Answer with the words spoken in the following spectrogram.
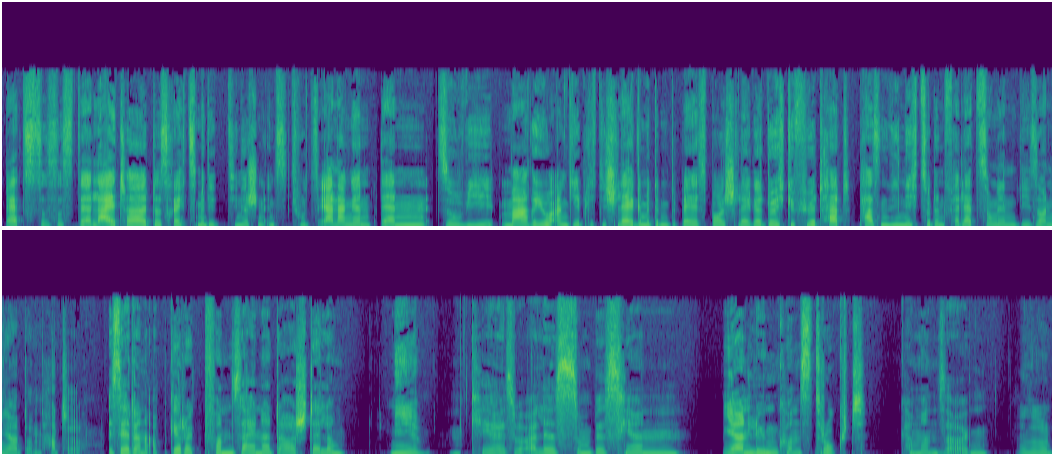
Betz, das ist der Leiter des Rechtsmedizinischen Instituts Erlangen. Denn so wie Mario angeblich die Schläge mit dem Baseballschläger durchgeführt hat, passen sie nicht zu den Verletzungen, die Sonja dann hatte. Ist er dann abgerückt von seiner Darstellung? Nee. Okay, also alles so ein bisschen ja ein Lügenkonstrukt, kann man sagen. Also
